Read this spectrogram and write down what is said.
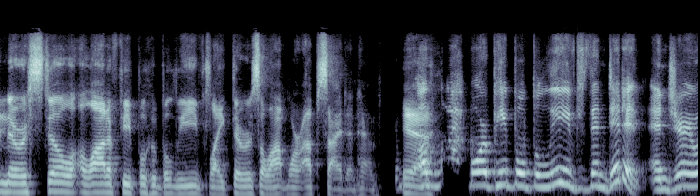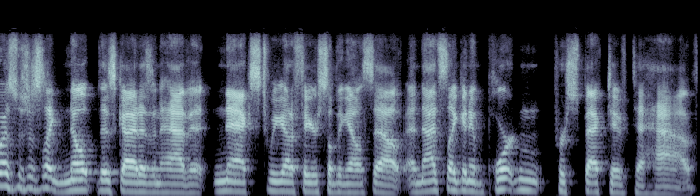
and there were still a lot of people who believed like there was a lot more upside in him. Yeah, a lot more people believed than didn't. And Jerry West was just like, nope, this guy doesn't have it. Next, we got to figure something else out. And that's like an important perspective to have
